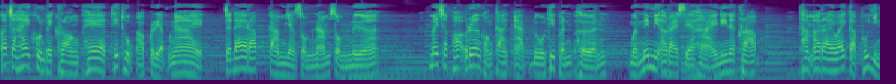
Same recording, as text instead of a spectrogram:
ก็จะให้คุณไปครองเพศที่ถูกเอาเปรียบง่าย จะได้รับกรรมอย่างสมน้ำสมเนื้อ ไม่เฉพาะเรื่องของการแอบดูที่เผินๆเหมือนไม่มีอะไรเสียหายนี่นะครับทำอะไรไว้กับผู้หญิง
